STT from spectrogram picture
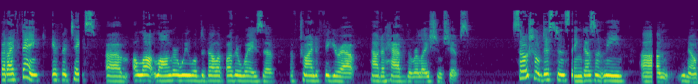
But I think if it takes um, a lot longer, we will develop other ways of of trying to figure out how to have the relationships. Social distancing doesn't mean, um, you know,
